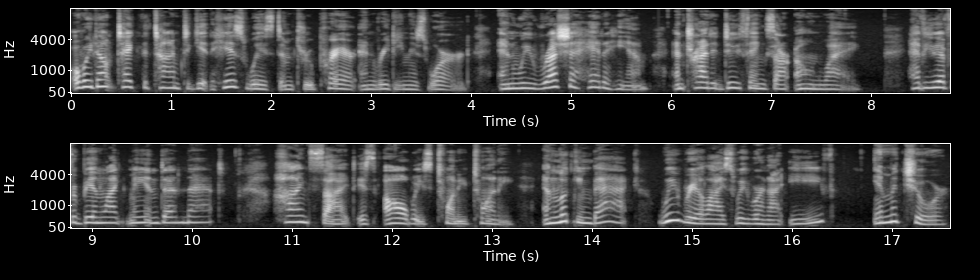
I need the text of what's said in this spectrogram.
or we don't take the time to get His wisdom through prayer and reading His Word, and we rush ahead of Him and try to do things our own way. Have you ever been like me and done that? Hindsight is always 2020, and looking back, we realize we were naive, immature,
